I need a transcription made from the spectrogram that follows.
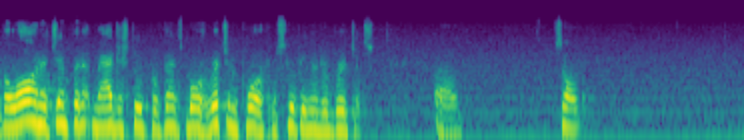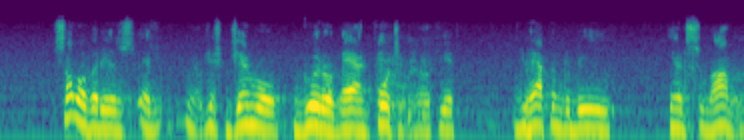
The law in its infinite majesty prevents both rich and poor from sleeping under bridges. Uh, so some of it is, as, you know, just general good or bad fortune. You know, if you, you happen to be in a tsunami,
